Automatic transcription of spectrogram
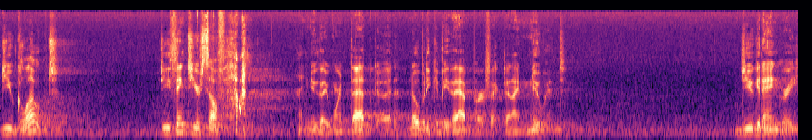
Do you gloat? Do you think to yourself, ha, I knew they weren't that good. Nobody could be that perfect, and I knew it. Do you get angry?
